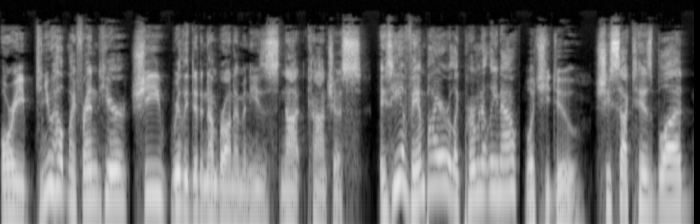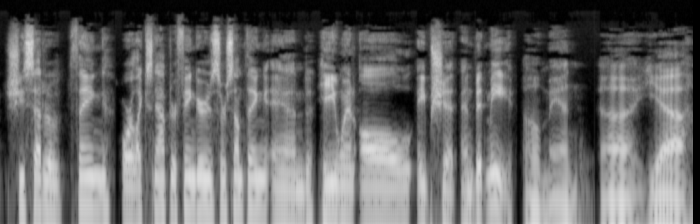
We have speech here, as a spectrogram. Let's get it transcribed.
Ori, can you help my friend here? She really did a number on him and he's not conscious. Is he a vampire, like permanently now? What'd she do? She sucked his blood, she said a thing, or like snapped her fingers or something, and he went all ape shit and bit me. Oh, man. Uh, yeah.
